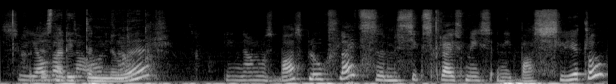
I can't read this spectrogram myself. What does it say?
So Dis wat nou die later. tenor. En dan ons basblokfluit, se musiek skryf mense in die bassleutel.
